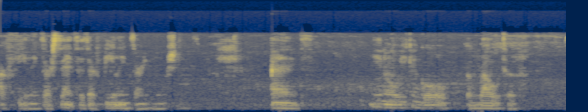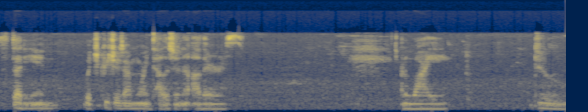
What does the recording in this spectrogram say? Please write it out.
our feelings, our senses, our feelings, our emotions. And, you know, we can go a route of studying which creatures are more intelligent than others and why do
